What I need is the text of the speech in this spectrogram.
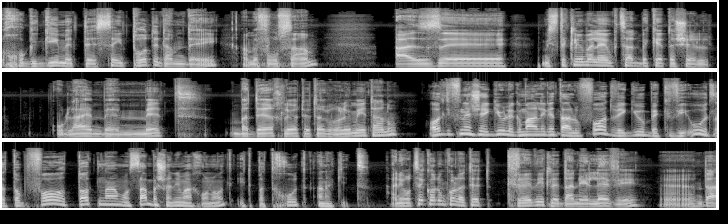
חוגגים את אה, סיינט טרוטדם דיי המפורסם, אז מסתכלים עליהם קצת בקטע של אולי הם באמת בדרך להיות יותר גדולים מאיתנו? עוד לפני שהגיעו לגמר ליגת האלופות והגיעו בקביעות לטופ 4, טוטנאם עושה בשנים האחרונות התפתחות ענקית. אני רוצה קודם כל לתת קרדיט לדני לוי, אה, ד,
